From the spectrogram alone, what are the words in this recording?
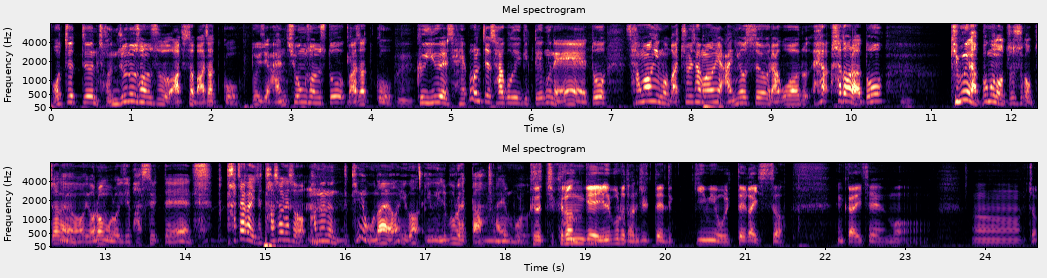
어쨌든 전준우 선수 앞서 맞았고 또 이제 안치홍 선수도 맞았고 음. 그 이후에 세 번째 사고이기 때문에 또 상황이 뭐 맞출 상황이 아니었어요라고 하- 하더라도 음. 기분이 나쁜 건 어쩔 수가 없잖아요. 여러모로 이제 봤을 때 타자가 이제 타석에서 하면은 느낌이 오나요? 이거 이거 일부러 했다. 아니면 뭐 그렇지 그런 게 일부러 던질 때 느낌이 올 때가 있어. 그러니까 이제 뭐. 어, 좀,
